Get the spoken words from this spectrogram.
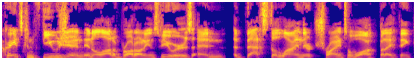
creates confusion in a lot of broad audience viewers and that's the line they're trying to walk but i think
